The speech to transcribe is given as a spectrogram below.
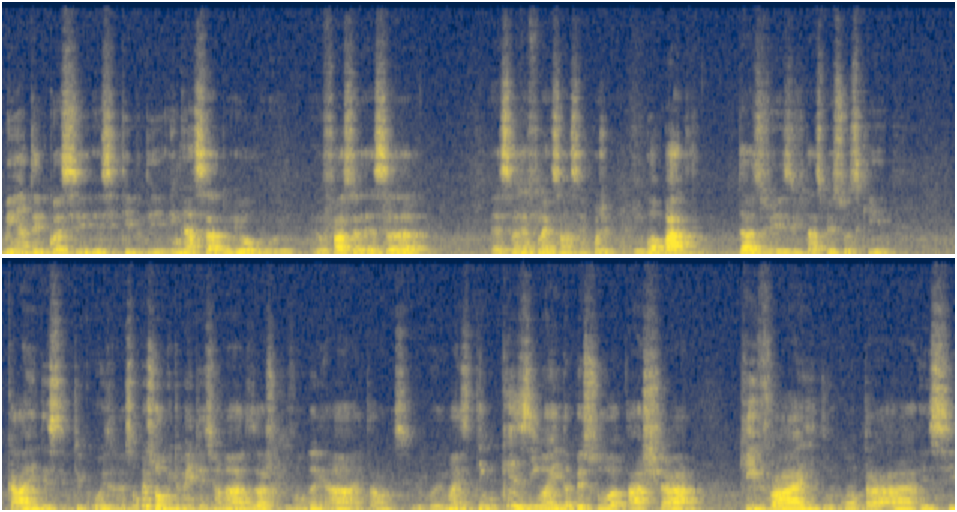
bem atento com esse, esse tipo de... É engraçado, eu, eu faço essa, essa reflexão assim, poxa, em boa parte das vezes das pessoas que caem desse tipo de coisa, né? São pessoas muito bem intencionadas, acham que vão ganhar e tal, nesse tipo de coisa, mas tem um quesinho aí da pessoa achar que vai encontrar esse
